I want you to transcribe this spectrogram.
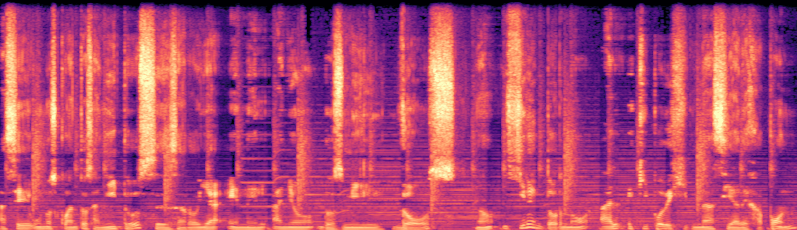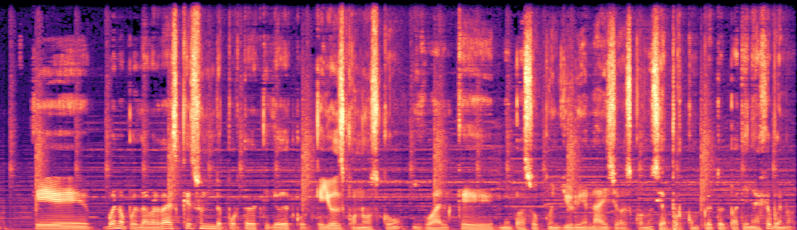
hace unos cuantos añitos, se desarrolla en el año 2002, ¿no? Y gira en torno al equipo de gimnasia de Japón, que, bueno, pues la verdad es que es un deporte que yo, que yo desconozco, igual que me pasó con Yuri and Ice, yo desconocía por completo el patinaje, bueno,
